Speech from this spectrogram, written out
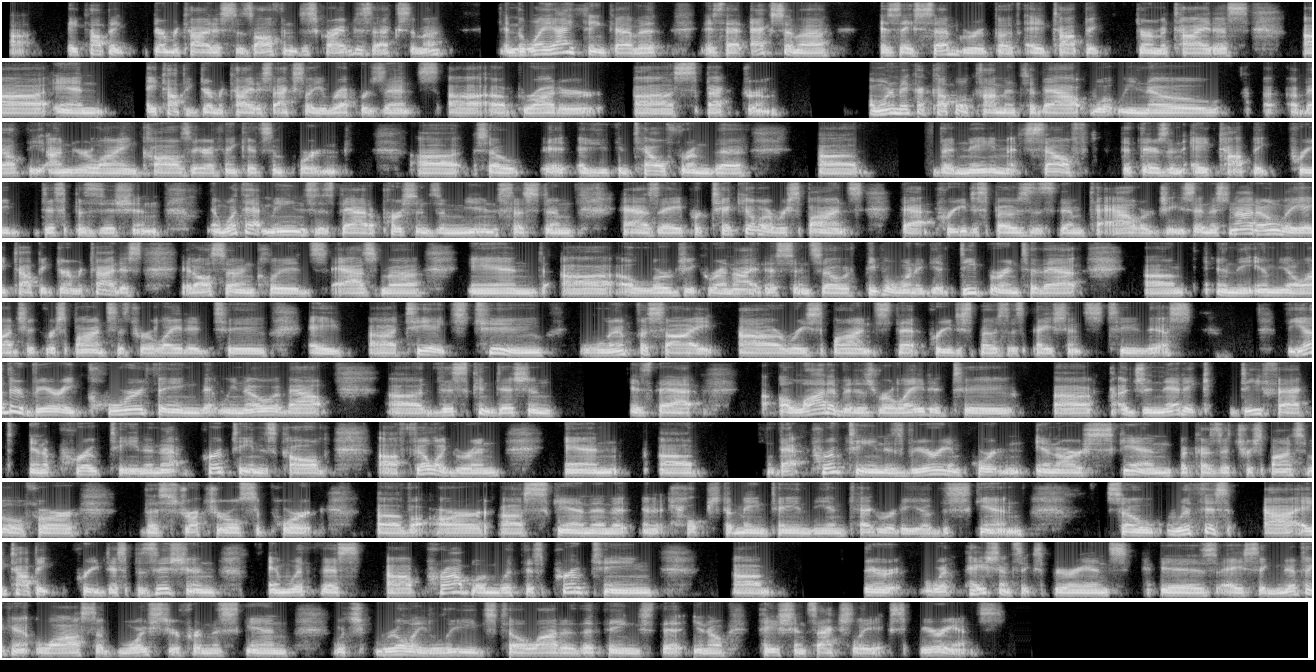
uh atopic dermatitis is often described as eczema. And the way I think of it is that eczema is a subgroup of atopic dermatitis. Uh, and atopic dermatitis actually represents uh, a broader uh, spectrum. I want to make a couple of comments about what we know uh, about the underlying cause here. I think it's important. Uh, so, it, as you can tell from the uh, the name itself, that there's an atopic predisposition. And what that means is that a person's immune system has a particular response that predisposes them to allergies. And it's not only atopic dermatitis, it also includes asthma and uh, allergic rhinitis. And so if people want to get deeper into that, um, and the immunologic response is related to a uh, Th2 lymphocyte uh, response that predisposes patients to this. The other very core thing that we know about uh, this condition is that a lot of it is related to uh, a genetic defect in a protein, and that protein is called uh, filaggrin. And uh, that protein is very important in our skin because it's responsible for the structural support of our uh, skin and it, and it helps to maintain the integrity of the skin. So, with this uh, atopic predisposition and with this uh, problem with this protein, um, there what patients experience is a significant loss of moisture from the skin which really leads to a lot of the things that you know patients actually experience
